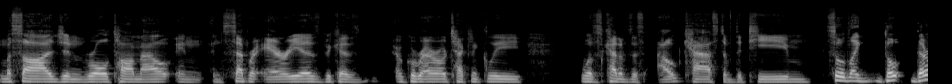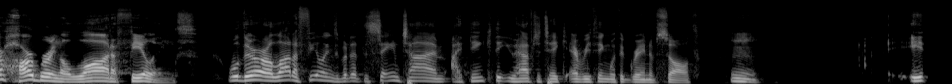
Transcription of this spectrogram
massage and roll Tom out in in separate areas because Guerrero technically was kind of this outcast of the team. So like th- they're harboring a lot of feelings. Well, there are a lot of feelings, but at the same time, I think that you have to take everything with a grain of salt. Mm. It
